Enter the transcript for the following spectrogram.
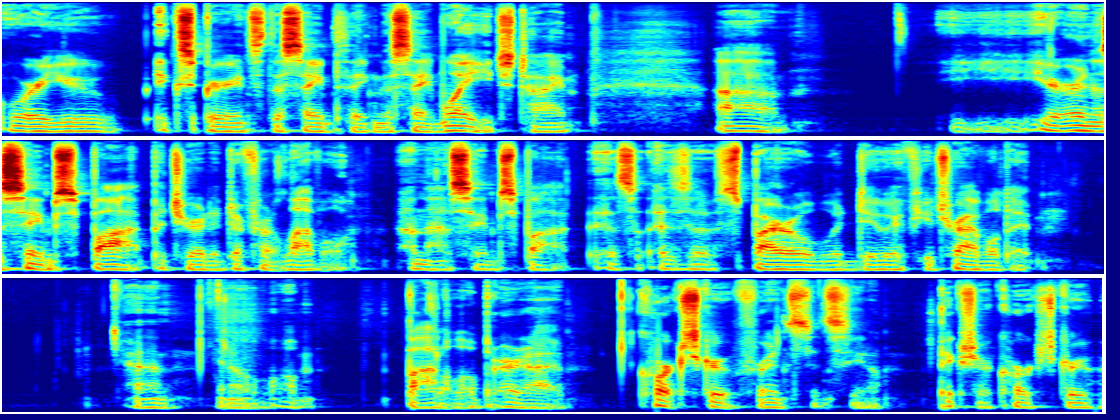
where you experience the same thing the same way each time. Um, you're in the same spot, but you're at a different level on that same spot as, as a spiral would do if you traveled it. Um, you know, a bottle opener, a corkscrew, for instance, you know, picture a corkscrew.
